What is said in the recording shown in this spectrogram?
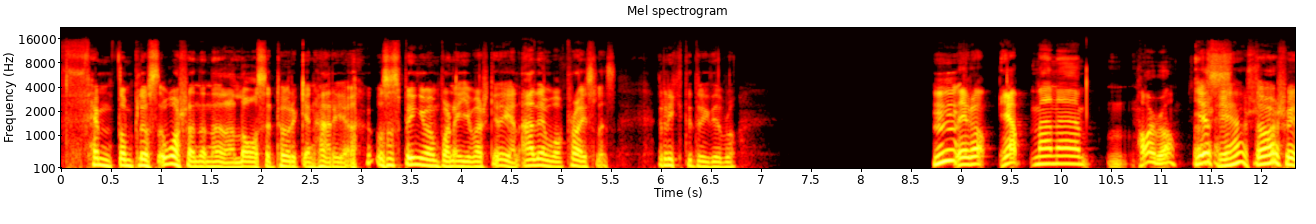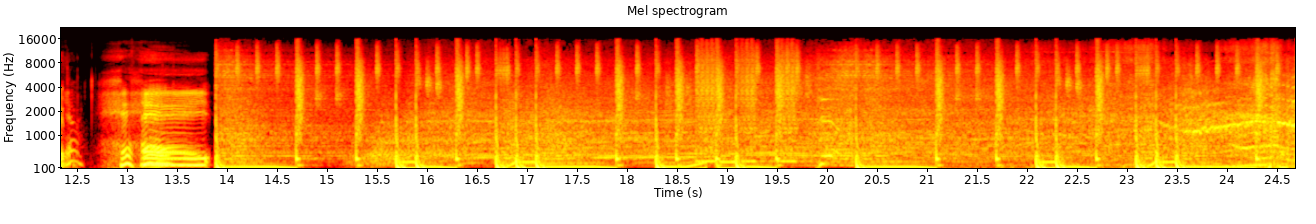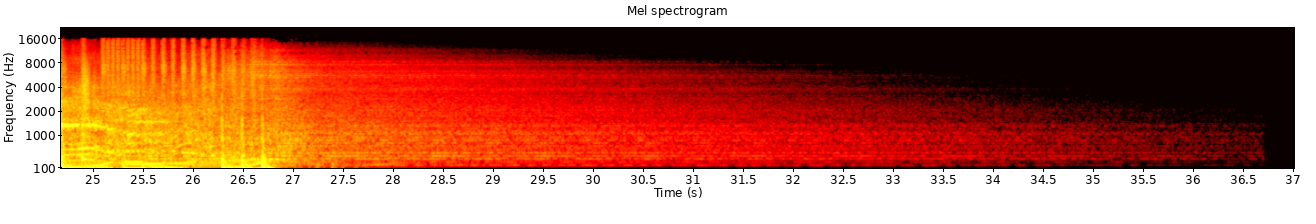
15 plus år sedan den där laserturken härjade. Och så springer man på den här Ivars-grejen. Äh, den var priceless. Riktigt, riktigt bra. Mm, Det är bra. Ja, men eh, ha det bra. yes, Vi hörs. då hörs vi. Ja. Hej, hej.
